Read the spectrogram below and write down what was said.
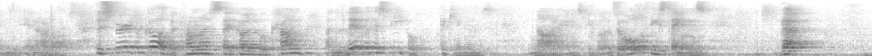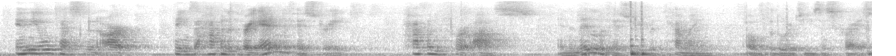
in, in our lives. The Spirit of God, the promise that God will come and live with His people, begins now in His people. And so all of these things that in the Old Testament are things that happen at the very end of history happen for us in the middle of history with the coming of the Lord Jesus Christ.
